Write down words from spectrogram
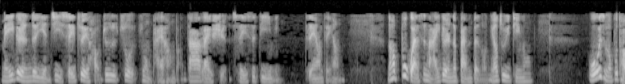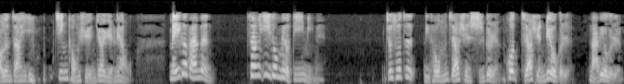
每一个人的演技谁最好，就是做这种排行榜，大家来选谁是第一名，怎样怎样。然后不管是哪一个人的版本哦，你要注意听哦。我为什么不讨论张译金同学？你就要原谅我。每一个版本张译都没有第一名哎，就说这里头我们只要选十个人，或只要选六个人，哪六个人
